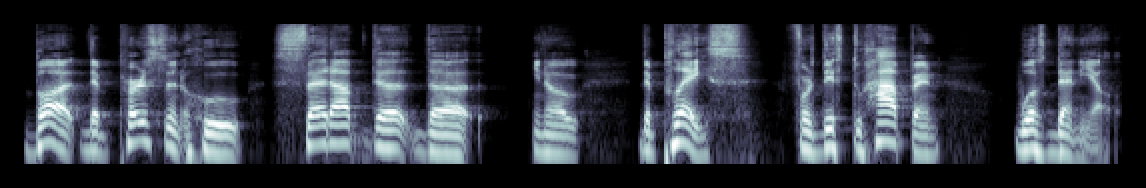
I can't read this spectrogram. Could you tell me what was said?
but the person who set up the the you know the place for this to happen was Danielle.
